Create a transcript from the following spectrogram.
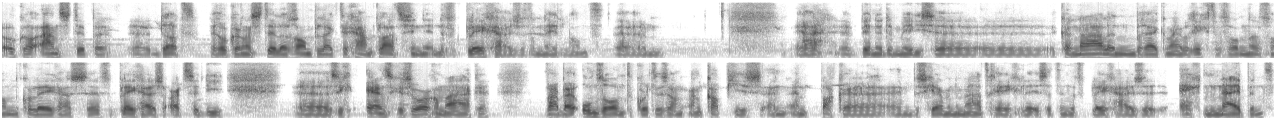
ook wel aanstippen dat er ook al een stille rampplek te gaan plaatsvinden in de verpleeghuizen van Nederland. Um, ja, binnen de medische uh, kanalen bereiken mij berichten van, uh, van collega's, verpleeghuisartsen, die zich ernstige zorgen maken. Waarbij ons al een tekort is aan, aan, kapjes en, en pakken en beschermende maatregelen, is dat in de verpleeghuizen echt nijpend.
